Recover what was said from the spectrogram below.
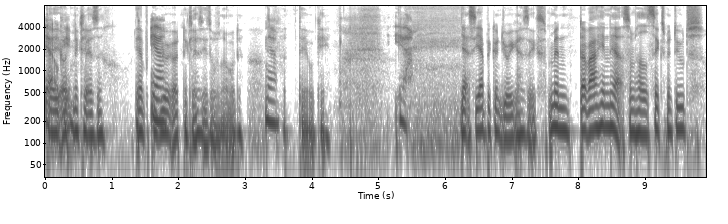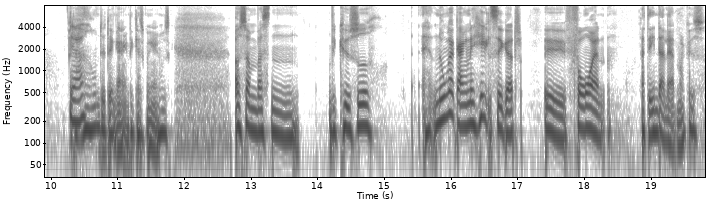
Ja, Det er okay. i 8. klasse. Jeg gik Ja. jo i 8. klasse i 2008, Ja. så det er okay. Ja. Ja, så jeg begyndte jo ikke at have sex. Men der var hende her, som havde sex med dudes. Ja. Havde hun det dengang? Det kan jeg sgu ikke engang huske. Og som var sådan... Vi kyssede nogle af gangene helt sikkert øh, foran... At det er hende, der har lært mig at kysse.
